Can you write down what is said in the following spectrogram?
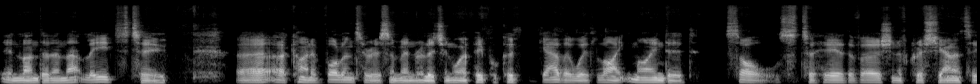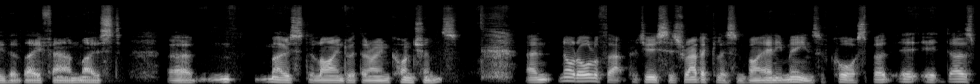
in London, and that leads to uh, a kind of voluntarism in religion where people could gather with like minded souls to hear the version of Christianity that they found most uh, most aligned with their own conscience. And not all of that produces radicalism by any means, of course, but it, it does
